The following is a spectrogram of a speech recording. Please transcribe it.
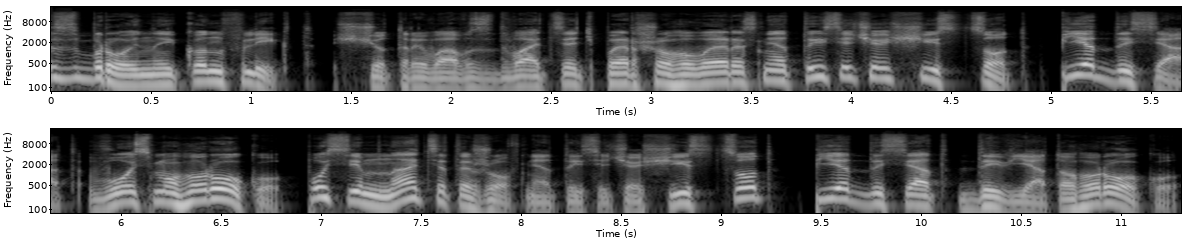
збройний конфлікт, що тривав з 21 вересня 1658 року по 17 жовтня 1659 року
